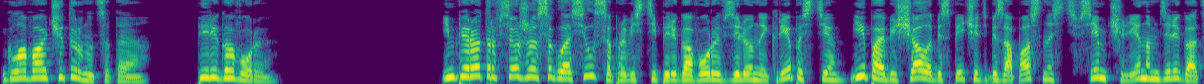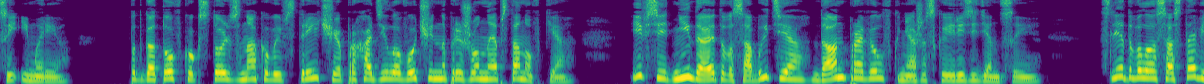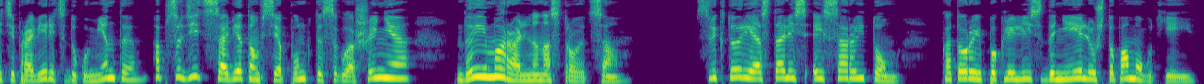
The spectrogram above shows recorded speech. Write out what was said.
Глава 14. Переговоры. Император все же согласился провести переговоры в Зеленой крепости и пообещал обеспечить безопасность всем членам делегации Имари. Подготовка к столь знаковой встрече проходила в очень напряженной обстановке. И все дни до этого события Дан провел в княжеской резиденции. Следовало составить и проверить документы, обсудить с советом все пункты соглашения – да и морально настроиться. С Викторией остались Эйсара и Том, которые поклялись Даниэлю, что помогут ей.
